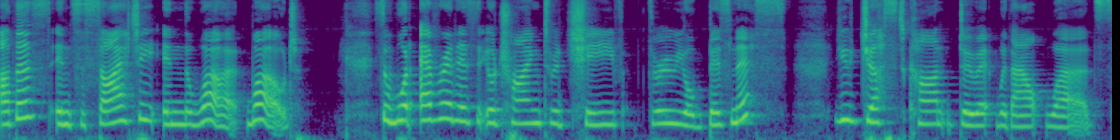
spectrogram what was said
others in society, in the wor- world. So, whatever it is that you're trying to achieve through your business, you just can't do it without words.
